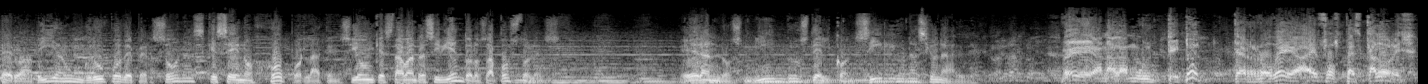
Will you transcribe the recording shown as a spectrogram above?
Pero había un grupo de personas que se enojó por la atención que estaban recibiendo los apóstoles. Eran los miembros del Concilio Nacional. Vean a la multitud que rodea a esos pescadores.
